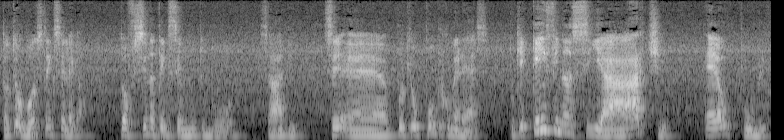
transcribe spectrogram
Então, teu bônus tem que ser legal tua oficina tem que ser muito boa, sabe? é, porque o público merece. Porque quem financia a arte é o público.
